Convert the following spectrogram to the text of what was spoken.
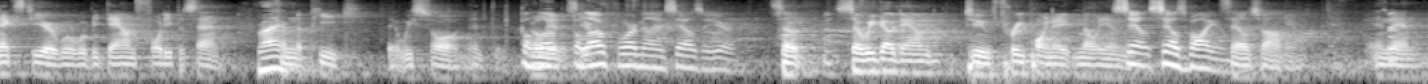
next year, we will be down 40% right. from the peak that we saw below, below 4 million sales a year. So, so we go down to 3.8 million sales, sales volume. Sales volume. And so, then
